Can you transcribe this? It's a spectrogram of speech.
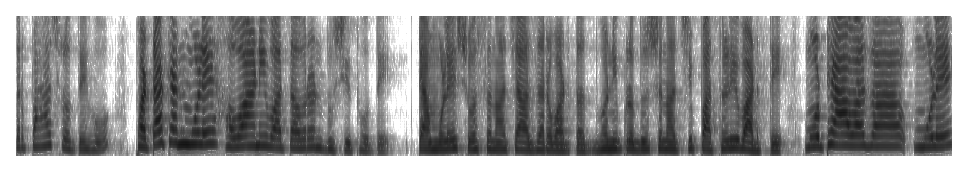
तर पहा श्रोते हो फटाक्यांमुळे हवा आणि वातावरण दूषित होते. त्यामुळे श्वसनाचे आजार वाढतात. ध्वनी प्रदूषणाची पातळी वाढते. मोठ्या आवाजामुळे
